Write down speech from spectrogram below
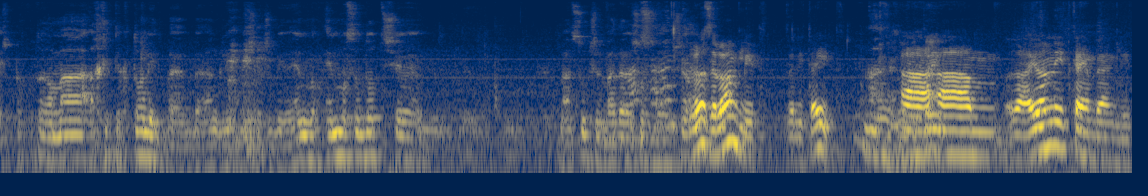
יש פחות רמה ארכיטקטונית באנגלית בשקספיר, אין, אין מוסדות ש... מהסוג של ועד הלשון. לא, זה לא אנגלית, זה ליטאית. הרעיון להתקיים באנגלית.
